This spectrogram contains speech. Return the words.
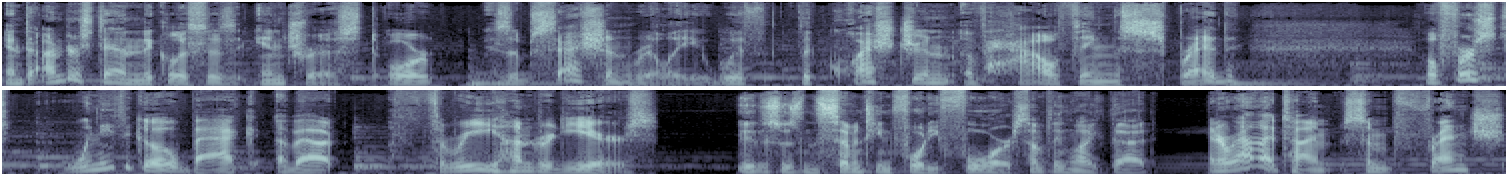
And to understand Nicholas's interest, or his obsession really, with the question of how things spread, well, first, we need to go back about 300 years. This was in 1744, something like that. And around that time, some French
